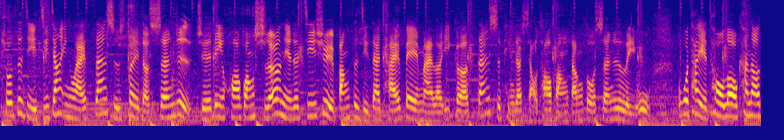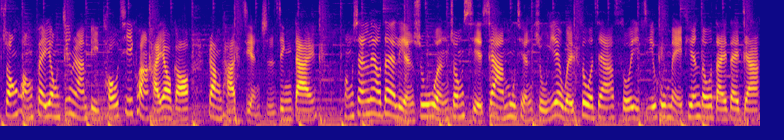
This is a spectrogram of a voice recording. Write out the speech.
说自己即将迎来三十岁的生日，决定花光十二年的积蓄，帮自己在台北买了一个三十坪的小套房，当做生日礼物。不过他也透露，看到装潢费用竟然比头期款还要高，让他简直惊呆。黄山料在脸书文中写下，目前主业为作家，所以几乎每天都待在家，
